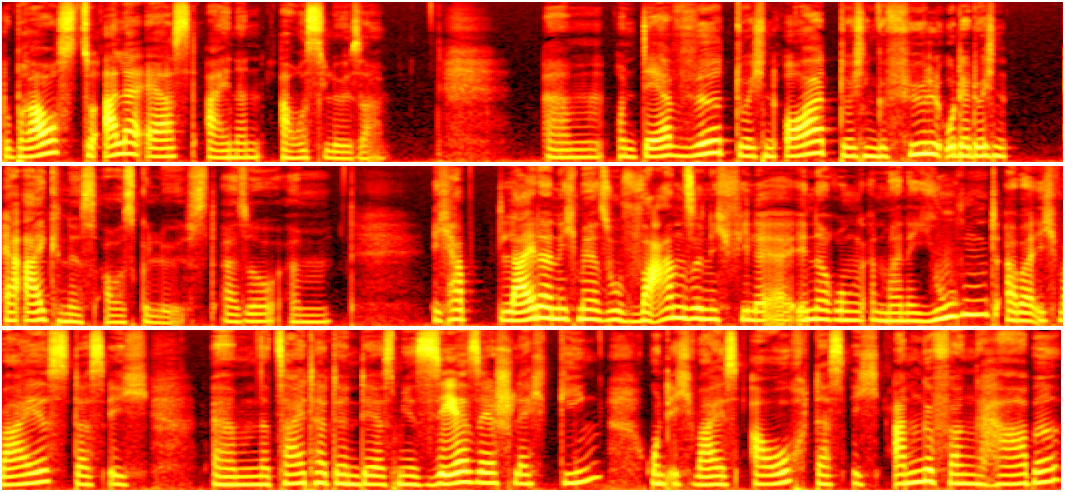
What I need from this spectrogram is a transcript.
Du brauchst zuallererst einen Auslöser. Ähm, und der wird durch einen Ort, durch ein Gefühl oder durch ein Ereignis ausgelöst. Also ähm, ich habe leider nicht mehr so wahnsinnig viele Erinnerungen an meine Jugend, aber ich weiß, dass ich ähm, eine Zeit hatte, in der es mir sehr, sehr schlecht ging. Und ich weiß auch, dass ich angefangen habe,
